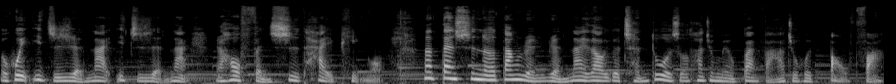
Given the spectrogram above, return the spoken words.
而会一直忍耐，一直忍耐，然后粉饰太平哦。那但是呢，当人忍耐到一个程度的时候，他就没有办法，他就会爆发。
